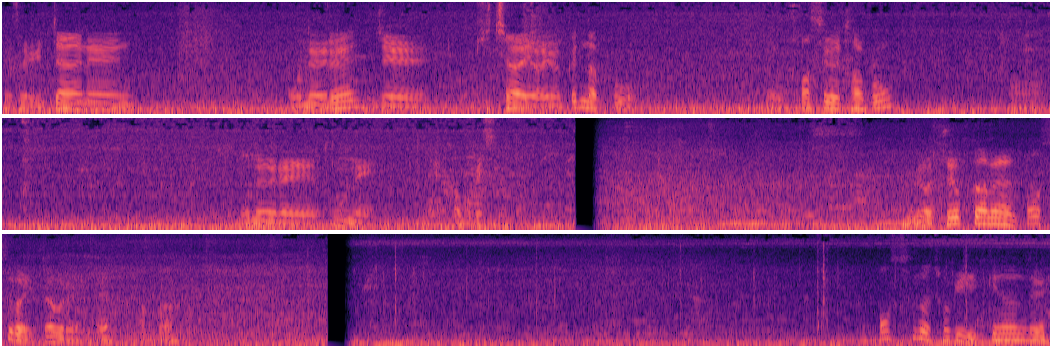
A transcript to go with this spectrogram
그래서 일단은 오늘은 이제 기차 여행은 끝났고 어, 버스를 타고 어, 오늘의 동네 네, 가보겠습니다. 여기가 쭉 가면 버스가 있다고 그랬는데 아까 버스가 저기 있긴 한데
